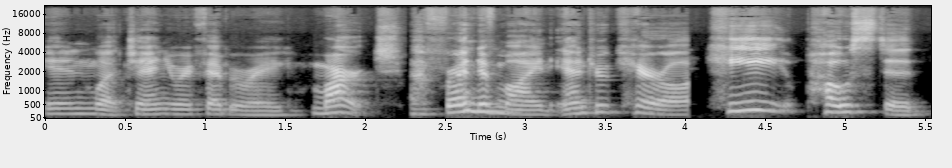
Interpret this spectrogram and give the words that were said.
in what, January, February, March, a friend of mine, Andrew Carroll, he posted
